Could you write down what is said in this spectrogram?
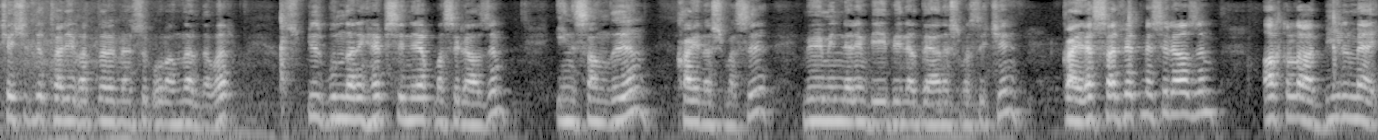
Çeşitli tarikatlara mensup olanlar da var. Biz bunların hepsini yapması lazım. İnsanlığın kaynaşması, müminlerin birbirine dayanışması için gayret sarf etmesi lazım. Akla, bilme,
